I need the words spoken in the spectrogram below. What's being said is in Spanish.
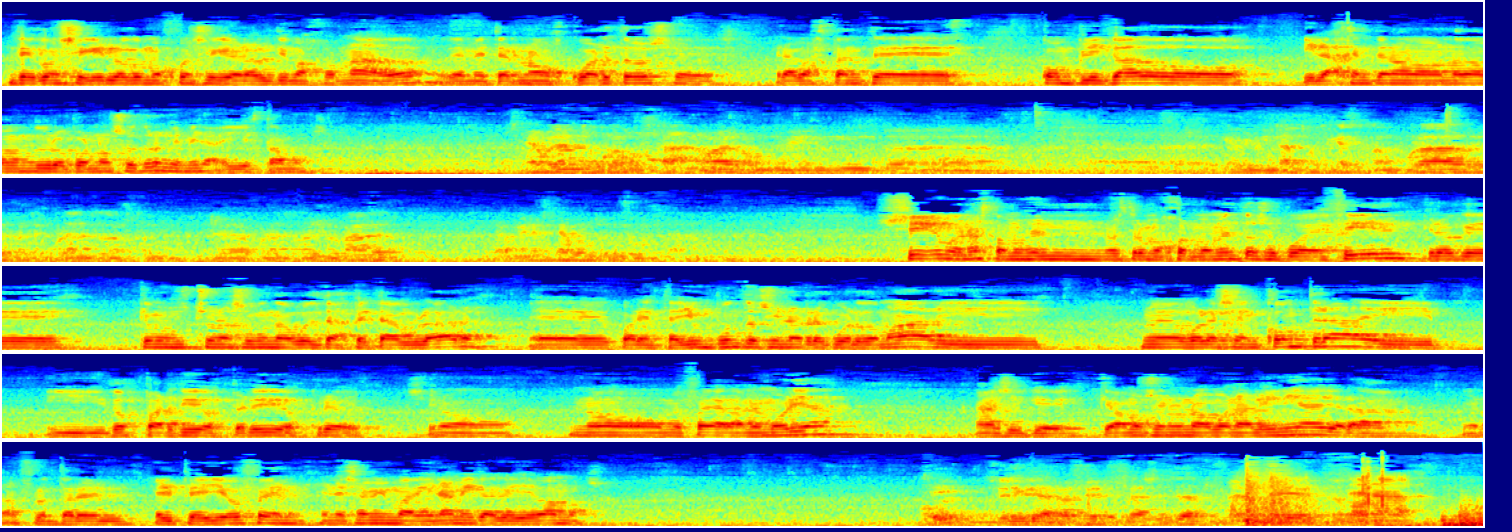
de conseguir lo que hemos conseguido en la última jornada, de meternos cuartos. eh, era bastante complicado y la gente no, no daba un duro por nosotros y mira, ahí estamos. De, que hem lluitat aquesta temporada, després de 42, tem- de 42 jornades, realment estem volent de col·laborar. Sí, bueno, estamos en nuestro mejor momento, se puede decir. Creo que, hemos hecho una segunda vuelta espectacular. Eh, 41 puntos, si no recuerdo mal, y 9 goles en contra y, y dos partidos perdidos, creo, si no, no me falla la memoria. Así que, que vamos en una buena línea y ahora bueno, afrontar el, el playoff en esa misma dinámica que llevamos. Sí, gracias. gracias. De nada.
